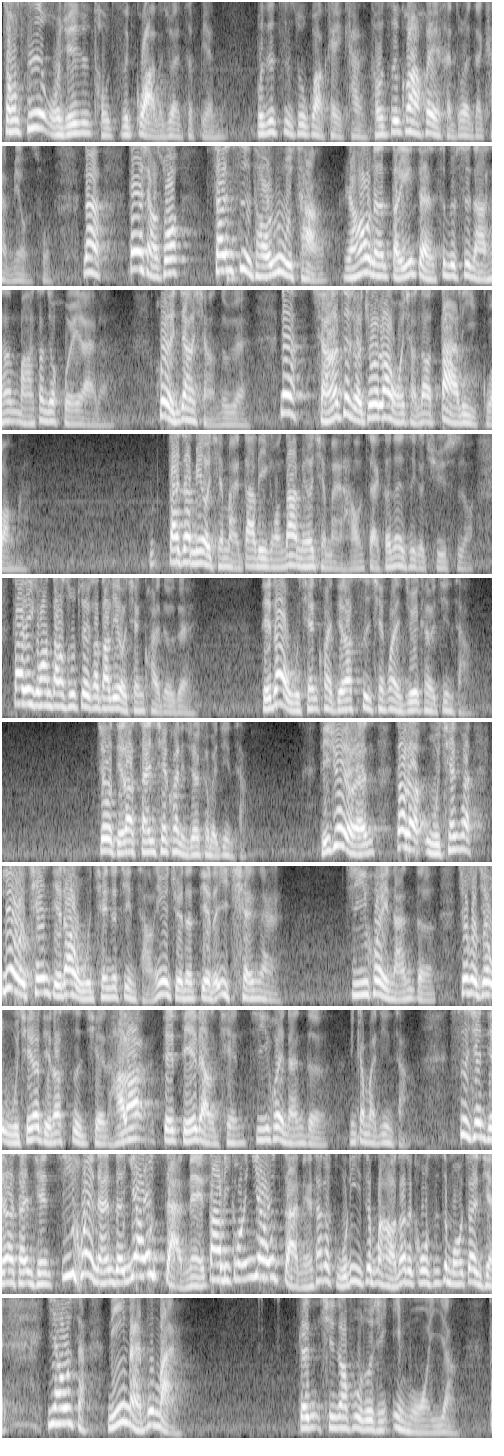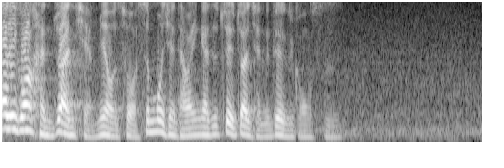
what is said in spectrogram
总之我觉得就是投资挂的就在这边，不是自住挂可以看，投资挂会很多人在看，没有错。那大家想说三字头入场，然后呢等一等，是不是马上马上就回来了？会有人这样想，对不对？那想到这个，就会让我想到大立光啊。大家没有钱买大立光，大家没有钱买豪宅，可能是一个趋势哦。大立光当初最高到六千块，对不对？跌到五千块，跌到四千块，你就会可以进场。结果跌到三千块，你觉得可不可以进场？的确有人到了五千块，六千跌到五千就进场，因为觉得跌了一千哎，机会难得。结果就五千又跌到四千，好了，跌跌两千，机会难得，你干嘛进场？四千跌到三千，机会难得，腰斩呢？大力光腰斩呢？它的股利这么好，它的公司这么赚钱，腰斩，你买不买？跟新庄副都心一模一样，大力光很赚钱，没有错，是目前台湾应该是最赚钱的电子公司。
